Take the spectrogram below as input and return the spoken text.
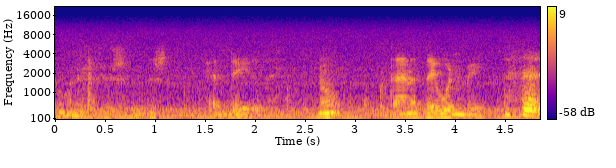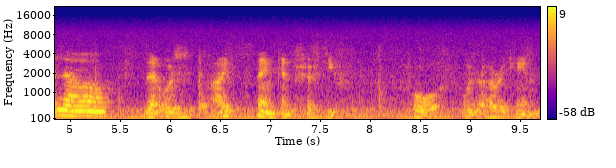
I wonder if this, this had dated. No, darn it, they wouldn't be. No, That was, I think, in fifty-four, was a hurricane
